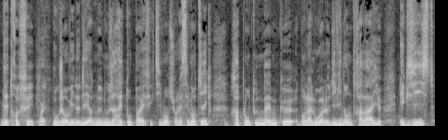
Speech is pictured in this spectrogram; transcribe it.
d'être fait. Ouais. Donc j'ai envie de dire, ne nous arrêtons pas effectivement sur la sémantique. Rappelons tout de même que dans la loi, le dividende de travail existe.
